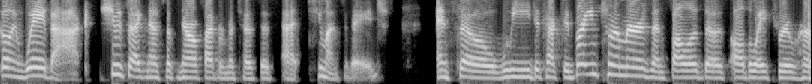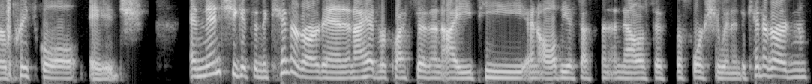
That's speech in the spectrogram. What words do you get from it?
going way back. She was diagnosed with neurofibromatosis at two months of age. And so we detected brain tumors and followed those all the way through her preschool age. And then she gets into kindergarten, and I had requested an IEP and all the assessment analysis before she went into kindergarten.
